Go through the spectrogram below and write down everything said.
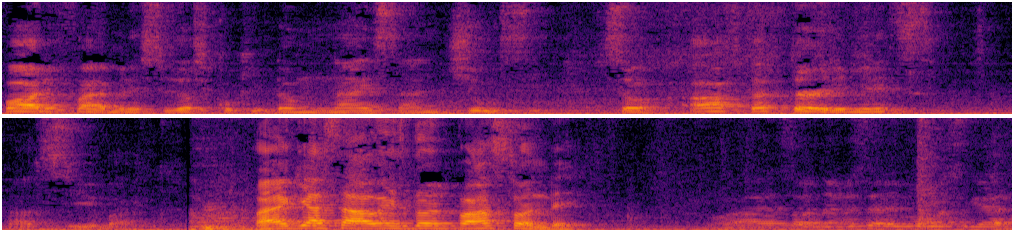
45 minutes to just cook it down nice and juicy. So after 30 minutes, I'll see you back. My gas always done for Sunday. Why, so never said it was again.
